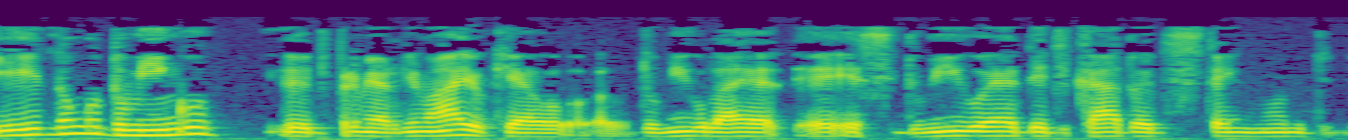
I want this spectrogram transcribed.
E no domingo, eh, de 1 de maio, que é o, o domingo lá, é, é, esse domingo é dedicado, eles têm o nome de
